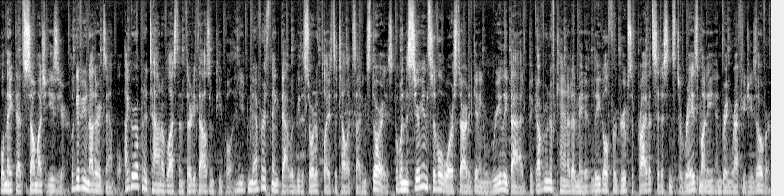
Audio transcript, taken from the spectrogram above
will make that so much easier. I'll give you another example. I grew up in a town of less than 30,000 people, and you'd never think that would be the sort of place to tell exciting stories. But when the Syrian civil war started getting really bad, the government of Canada made it legal for groups of private citizens to raise money and bring refugees over.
